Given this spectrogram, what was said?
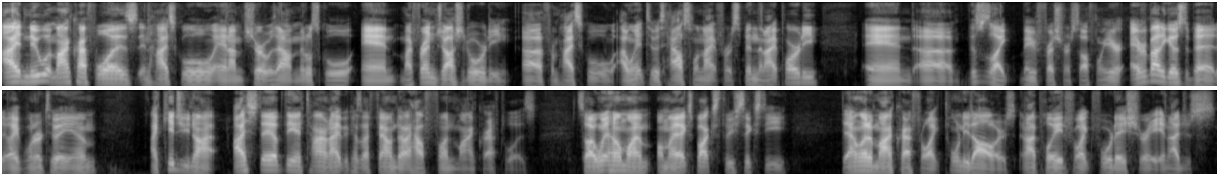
I knew what Minecraft was in high school, and I'm sure it was out in middle school. And my friend Josh Doherty uh, from high school, I went to his house one night for a spend the night party, and uh, this was like maybe freshman or sophomore year. Everybody goes to bed at like one or two a.m. I kid you not, I stay up the entire night because I found out how fun Minecraft was. So I went home on, on my Xbox 360, downloaded Minecraft for like twenty dollars, and I played for like four days straight. And I just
